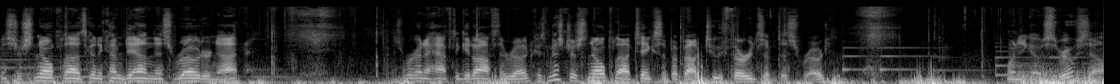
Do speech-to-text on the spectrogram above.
Mr. Snowplow is going to come down this road or not. We're going to have to get off the road because Mr. Snowplow takes up about two thirds of this road when he goes through. So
